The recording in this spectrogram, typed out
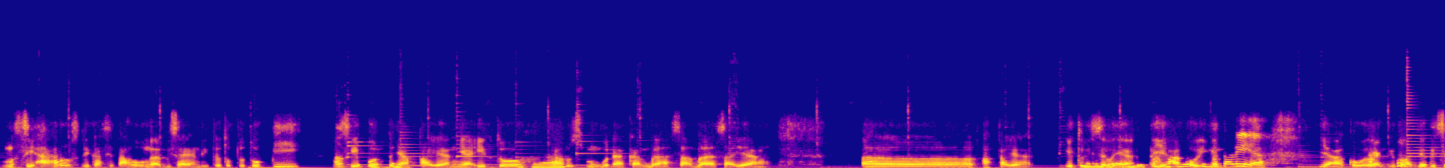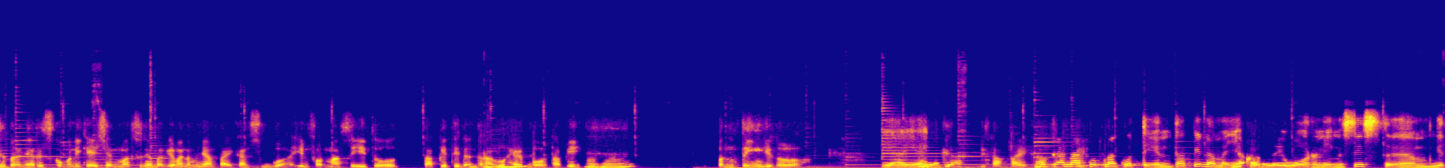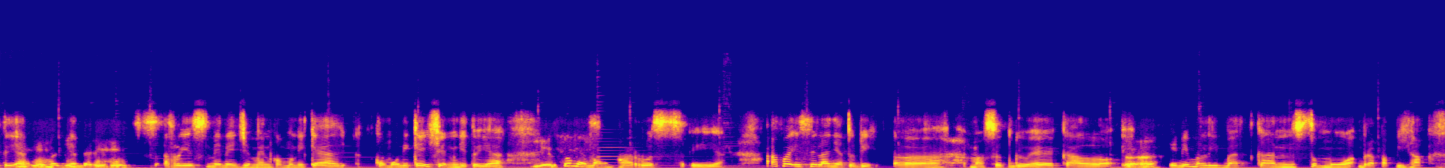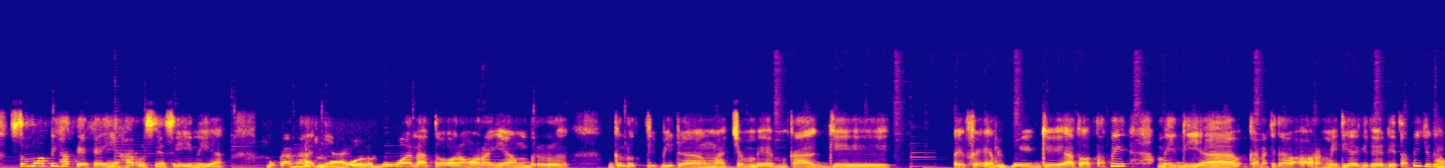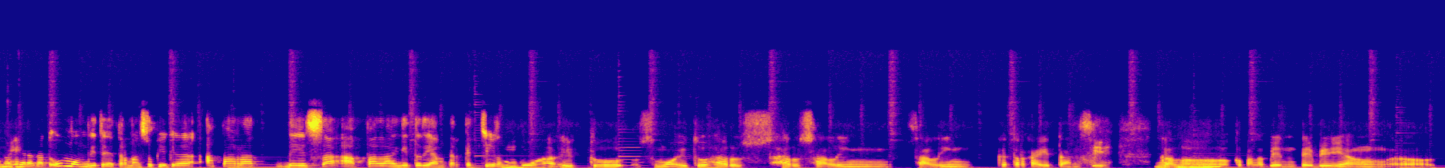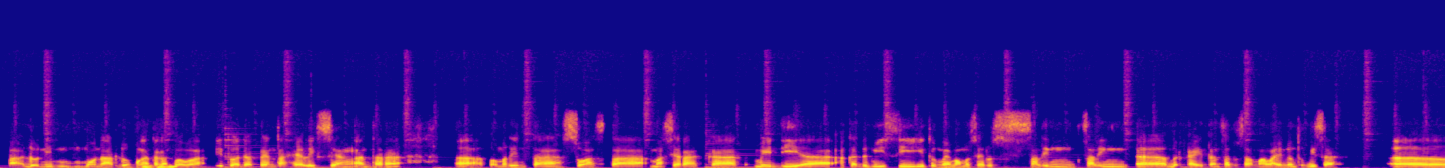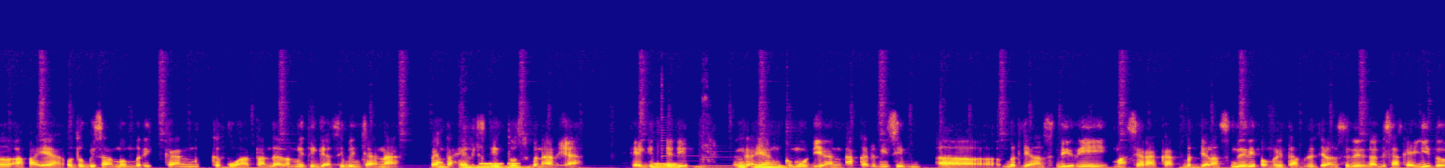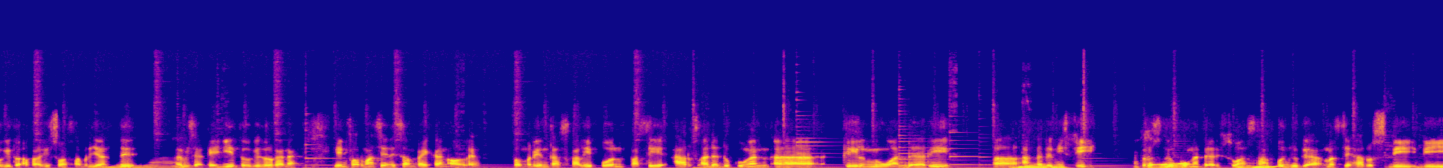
mesti harus dikasih tahu, nggak bisa yang ditutup-tutupi. Meskipun okay. penyampaiannya itu uh-huh. harus menggunakan bahasa-bahasa yang uh, apa ya? Itu istilahnya yang aku ingin kali ya. Yang aku lagi pelajari sebenarnya risk communication. Maksudnya bagaimana menyampaikan sebuah informasi itu tapi tidak terlalu heboh, tapi uh-huh. penting gitu loh. Ya, ya, ya. disampaikan. Bukan nakut-nakutin, tapi namanya Bukan. early warning system gitu ya. Mm-hmm. Ini bagian dari risk, risk management communica- communication gitu ya. Yes. Itu memang harus, iya. Apa istilahnya tuh di? Uh, maksud gue kalau uh-huh. ini, ini melibatkan semua berapa pihak, semua pihak ya kayaknya harusnya sih ini ya. Bukan Itu hanya semua. ilmuwan atau orang-orang yang bergelut di bidang macam BMKG PVMBG atau tapi media karena kita orang media gitu ya, tapi juga hmm. masyarakat umum gitu ya, termasuk juga aparat desa apalah gitu yang terkecil. Semua itu semua itu harus harus saling saling keterkaitan sih. Mm-hmm. Kalau kepala BNPB yang uh, Pak Doni Monardo mengatakan mm-hmm. bahwa itu ada pentahelix yang antara uh, pemerintah, swasta, masyarakat, media, akademisi itu memang masih harus saling saling uh, berkaitan satu sama lain untuk bisa uh, apa ya, untuk bisa memberikan kekuatan dalam mitigasi bencana. Pentahelix okay. itu sebenarnya kayak gitu. Jadi enggak yang kemudian akademisi uh, berjalan sendiri, masyarakat berjalan sendiri, pemerintah berjalan sendiri nggak bisa kayak gitu gitu. Apalagi swasta berjalan sendiri nggak bisa kayak gitu gitu. Karena informasi yang disampaikan oleh pemerintah sekalipun pasti harus ada dukungan uh, keilmuan dari uh, hmm. akademisi. Terus dukungan dari swasta hmm. pun juga mesti harus di, di,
